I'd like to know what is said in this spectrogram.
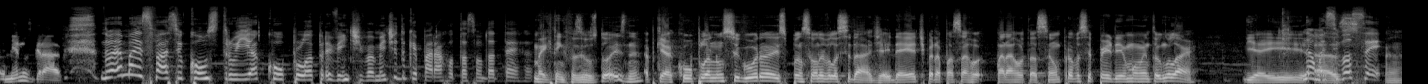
É menos grave. Não é mais fácil construir a cúpula preventivamente do que parar a rotação da Terra? Mas é que tem que fazer os dois, né? É porque a cúpula não segura a expansão da velocidade. A ideia é, tipo, era passar, ro- parar a rotação pra você perder o momento angular. E aí. Não, mas se as- você. Ah,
